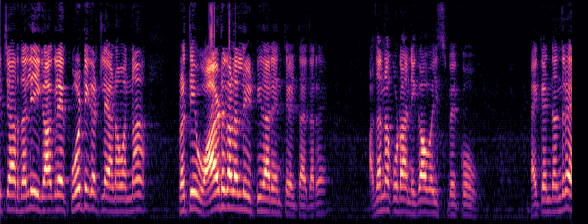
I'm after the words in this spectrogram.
ವಿಚಾರದಲ್ಲಿ ಈಗಾಗಲೇ ಕೋಟಿಗಟ್ಟಲೆ ಹಣವನ್ನು ಪ್ರತಿ ವಾರ್ಡ್ಗಳಲ್ಲಿ ಇಟ್ಟಿದ್ದಾರೆ ಅಂತ ಹೇಳ್ತಾ ಇದ್ದಾರೆ. ಅದನ್ನು ಕೂಡ ನಿಗಾ ವಹಿಸಬೇಕು. ಯಾಕೆಂತಂದರೆ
